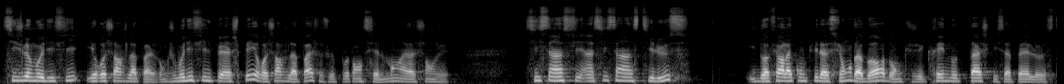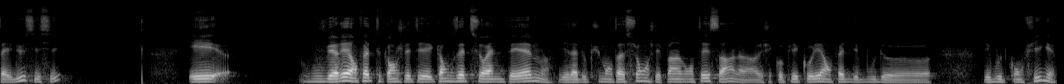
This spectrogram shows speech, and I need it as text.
si je le modifie, il recharge la page. Donc je modifie le PHP, il recharge la page parce que potentiellement elle a changé. Si c'est un, stylus, il doit faire la compilation d'abord. Donc j'ai créé une autre tâche qui s'appelle euh, stylus ici. Et vous verrez en fait quand, je quand vous êtes sur NPM, il y a la documentation, je ne l'ai pas inventé ça, hein, j'ai copié-collé en fait des bouts de config.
